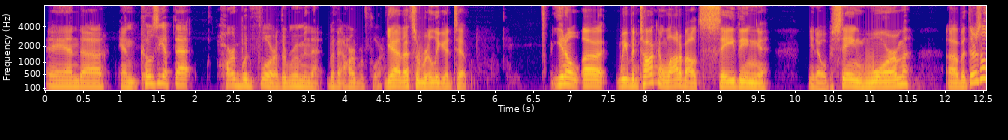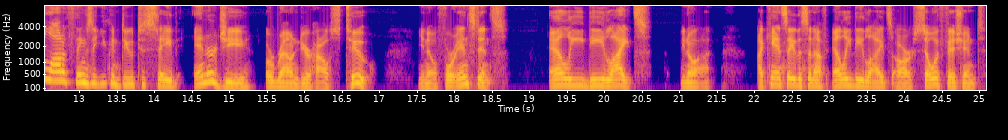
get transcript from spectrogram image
and uh and cozy up that hardwood floor, the room in that with that hardwood floor. Yeah, that's a really good tip. You know, uh, we've been talking a lot about saving, you know, staying warm, uh, but there's a lot of things that you can do to save energy around your house too. You know, for instance, LED lights. You know, I, can't say this enough. LED lights are so efficient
